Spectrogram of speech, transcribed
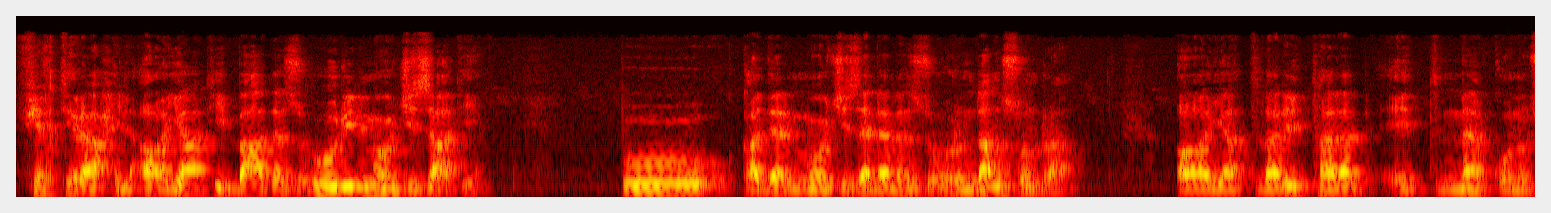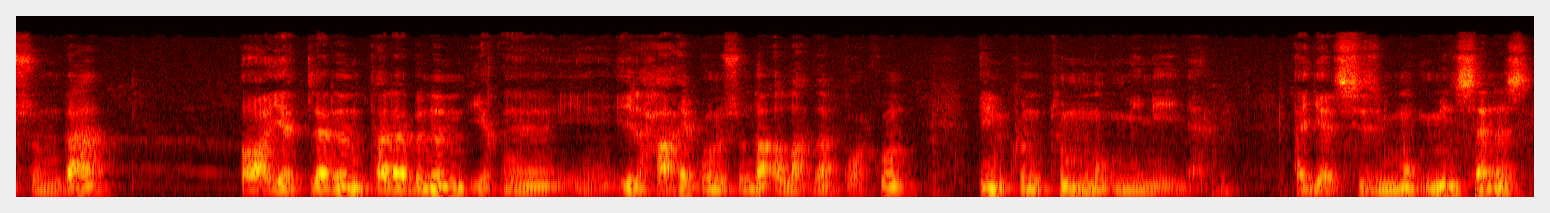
Fi ihtirahil ayati ba'de zuhuril mucizati. Bu kader mucizelerin zuhurundan sonra ayetleri talep etme konusunda ayetlerin talebinin e, ilhahı konusunda Allah'tan korkun. in kuntum mu'minine. Eğer siz müminseniz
